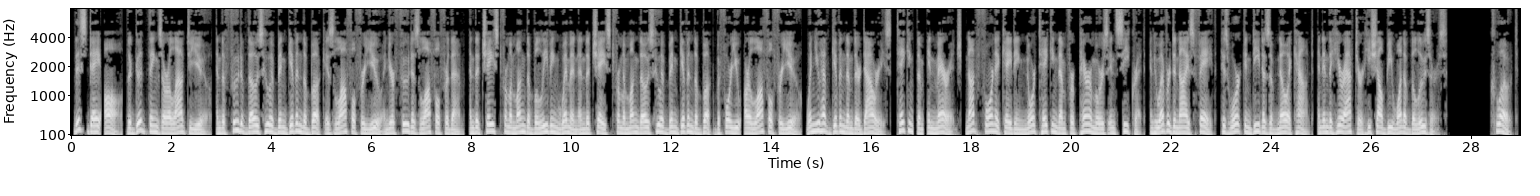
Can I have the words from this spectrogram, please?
This day all the good things are allowed to you, and the food of those who have been given the book is lawful for you and your food is lawful for them, and the chaste from among the believing women and the chaste from among those who have been given the book before you are lawful for you, when you have given them their dowries, taking them in marriage, not fornicating nor taking them for paramours in secret, and whoever denies faith, his work indeed is of no account, and in the hereafter he shall be one of the losers. Quote,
